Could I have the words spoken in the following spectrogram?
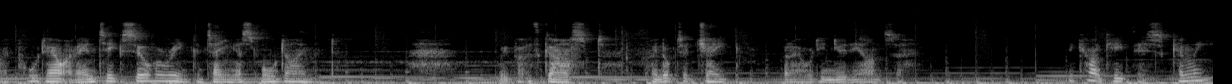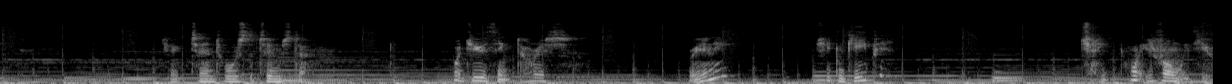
I pulled out an antique silver ring containing a small diamond. We both gasped. I looked at Jake, but I already knew the answer. We can't keep this, can we? Jake turned towards the tombstone. What do you think, Doris? Really? She can keep it? Jake, what is wrong with you?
